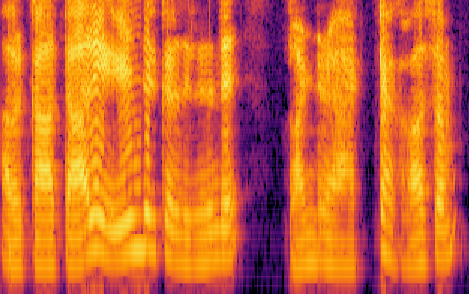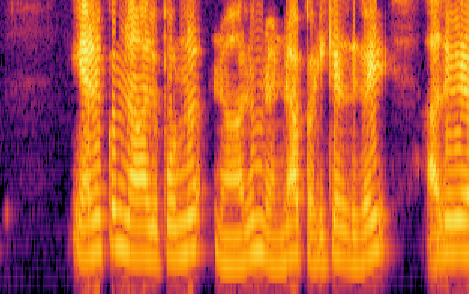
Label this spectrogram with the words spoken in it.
அவர் காத்தால எழுந்திருக்கிறதுலேருந்து பண்ணுற அட்டகாசம். எனக்கும் நாலு பொண்ணு நாலும் நன்னா படிக்கிறதுகள் அதுகளை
